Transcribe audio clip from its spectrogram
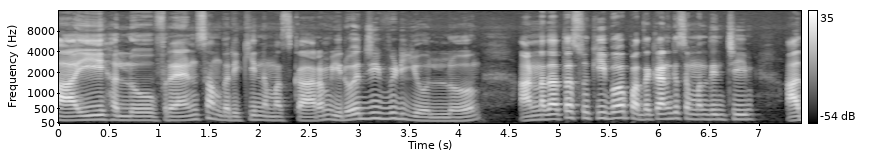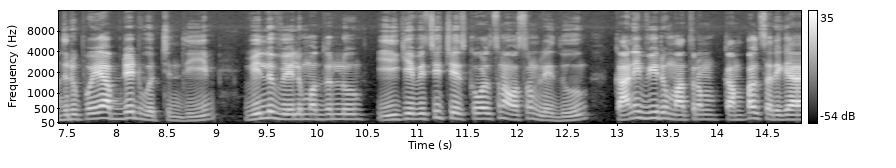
హాయ్ హలో ఫ్రెండ్స్ అందరికీ నమస్కారం. ఈరోజు ఈ వీడియోలో అన్నదాత సుఖీభావ పథకానికి సంబంధించి అదిరిపోయే అప్డేట్ వచ్చింది. వీళ్ళు వేలు మొదలు ఈకేవీసీ చేసుకోవాల్సిన అవసరం లేదు. కానీ వీరు మాత్రం కంపల్సరిగా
